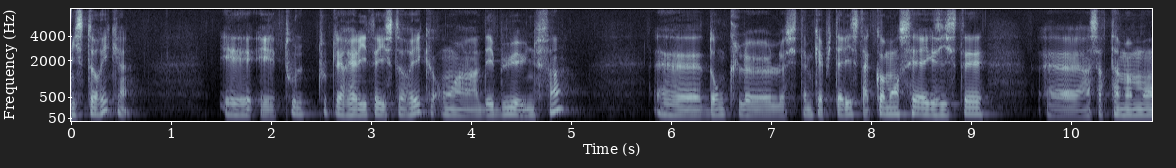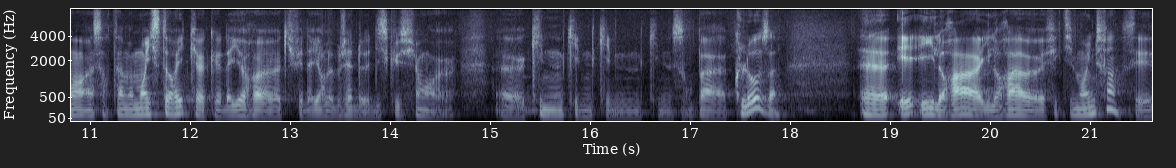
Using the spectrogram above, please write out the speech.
historique, et, toutes les réalités historiques ont un début et une fin. Euh, donc le, système capitaliste a commencé à exister euh, un certain moment, un certain moment historique que d'ailleurs, euh, qui fait d'ailleurs l'objet de discussions euh, qui, qui, qui, qui, ne sont pas closes. Et, il aura, il aura effectivement une fin. C'est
